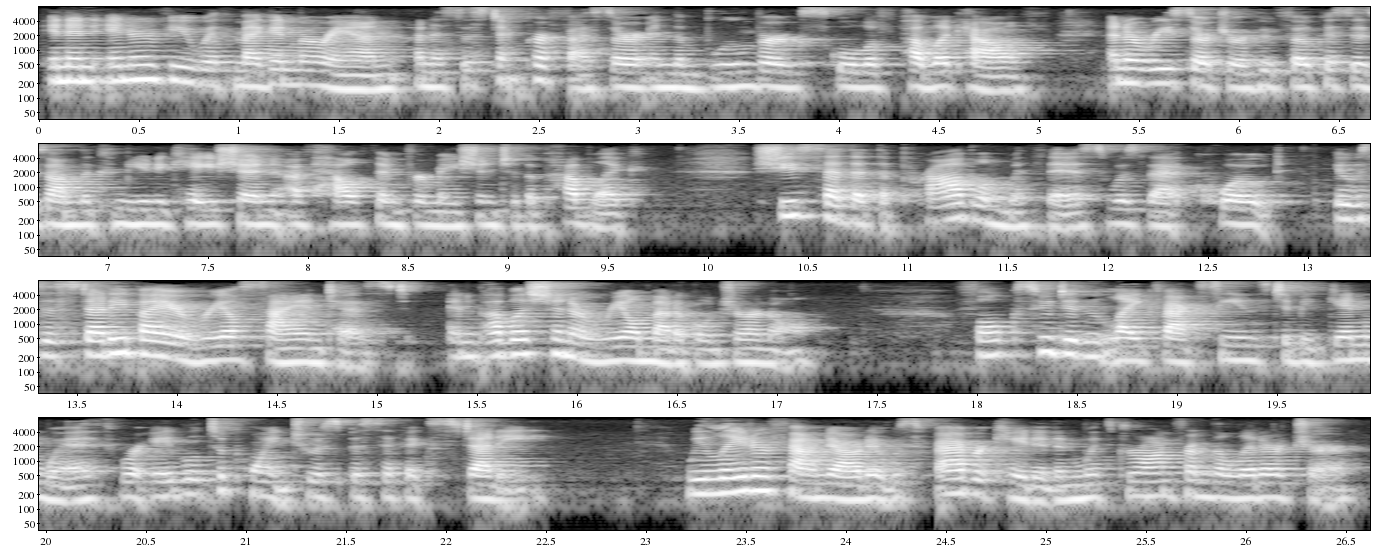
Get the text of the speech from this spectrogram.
In an interview with Megan Moran, an assistant professor in the Bloomberg School of Public Health and a researcher who focuses on the communication of health information to the public, she said that the problem with this was that, quote, it was a study by a real scientist and published in a real medical journal. Folks who didn't like vaccines to begin with were able to point to a specific study. We later found out it was fabricated and withdrawn from the literature.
